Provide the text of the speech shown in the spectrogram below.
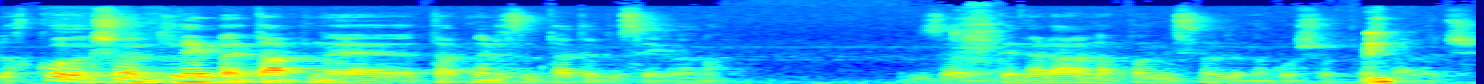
lahko še lepe etapne, etapne rezultate dosegla. No? Za generalno pa mislim, da ne bo šlo predaleč.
